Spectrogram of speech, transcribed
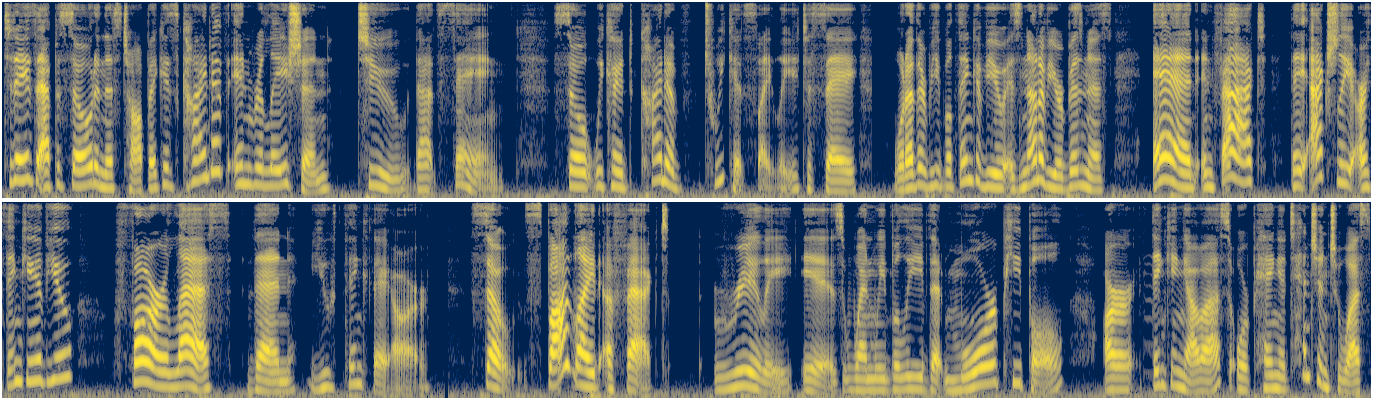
today's episode and this topic is kind of in relation to that saying. So we could kind of tweak it slightly to say, what other people think of you is none of your business. And in fact, they actually are thinking of you far less than you think they are. So, spotlight effect really is when we believe that more people are thinking of us or paying attention to us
